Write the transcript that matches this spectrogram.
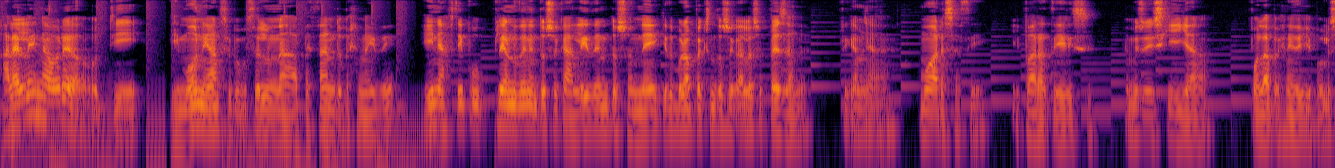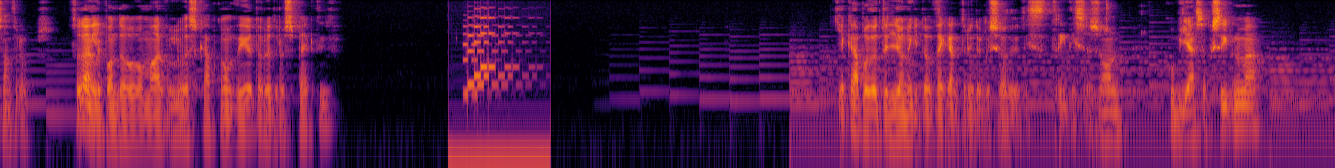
Αλλά λέει ένα ωραίο ότι οι μόνοι άνθρωποι που θέλουν να πεθάνει το παιχνίδι είναι αυτοί που πλέον δεν είναι τόσο καλοί, δεν είναι τόσο νέοι και δεν μπορούν να παίξουν τόσο καλά όσο παίζανε. Βρήκα μια. Μου άρεσε αυτή η παρατήρηση. Νομίζω ισχύει για πολλά παιχνίδια για πολλούς ανθρώπους. Αυτό ήταν λοιπόν το Marvel vs. Capcom 2, το retrospective. Και κάπου εδώ τελειώνει και το 13ο επεισόδιο της τρίτης σεζόν κουμπιά στο ξύπνημα.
